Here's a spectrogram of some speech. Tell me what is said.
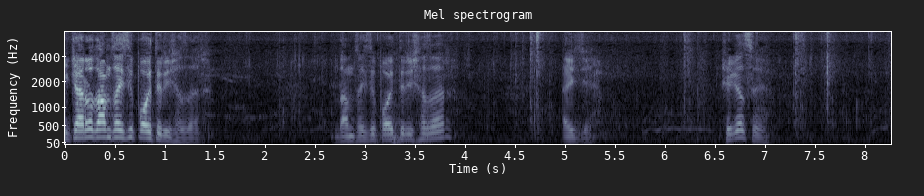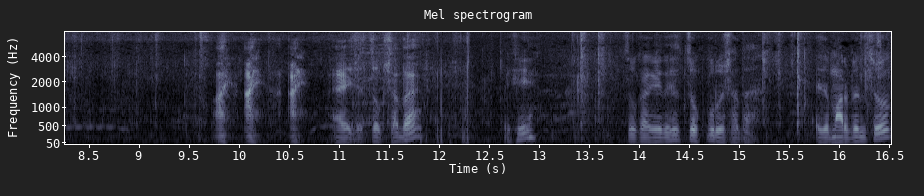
এটারও দাম চাইছি পঁয়ত্রিশ হাজার। দাম চাইছি পঁয়ত্রিশ হাজার, এই যে, ঠিক আছে? আয় আয় আয়, এই যে চোখ সাদা, দেখি, চোখ আগে দেখি, চোখ পুরো সাদা। এই যে মার্বেল চোখ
